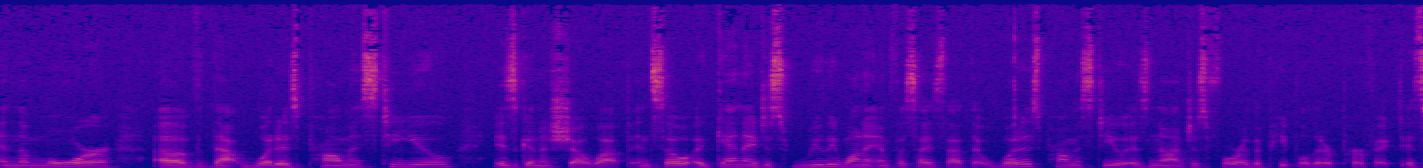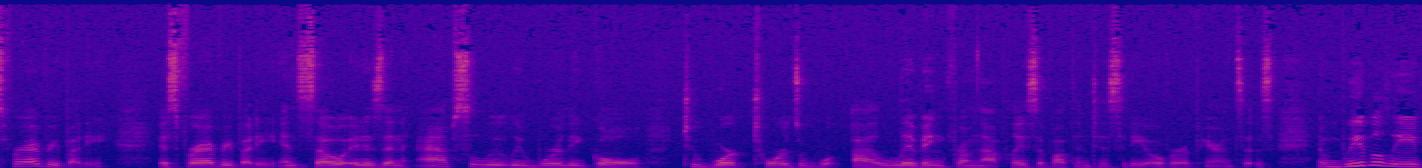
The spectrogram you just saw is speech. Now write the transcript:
and the more of that what is promised to you is going to show up. And so again, I just really want to emphasize that that what is promised to you is not just for the people that are perfect. It's for everybody. It's for everybody. And so it is an absolutely worthy goal to work towards uh, living from that place of authenticity over appearances. And we believe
